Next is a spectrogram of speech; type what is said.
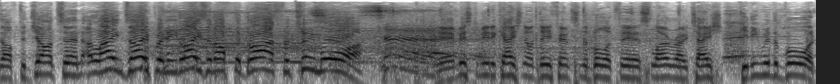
off to Johnson. Lane's open. He lays it off the glass for two more. Yeah, miscommunication on defence in the Bullets there. Slow rotation. Giddey with the board.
